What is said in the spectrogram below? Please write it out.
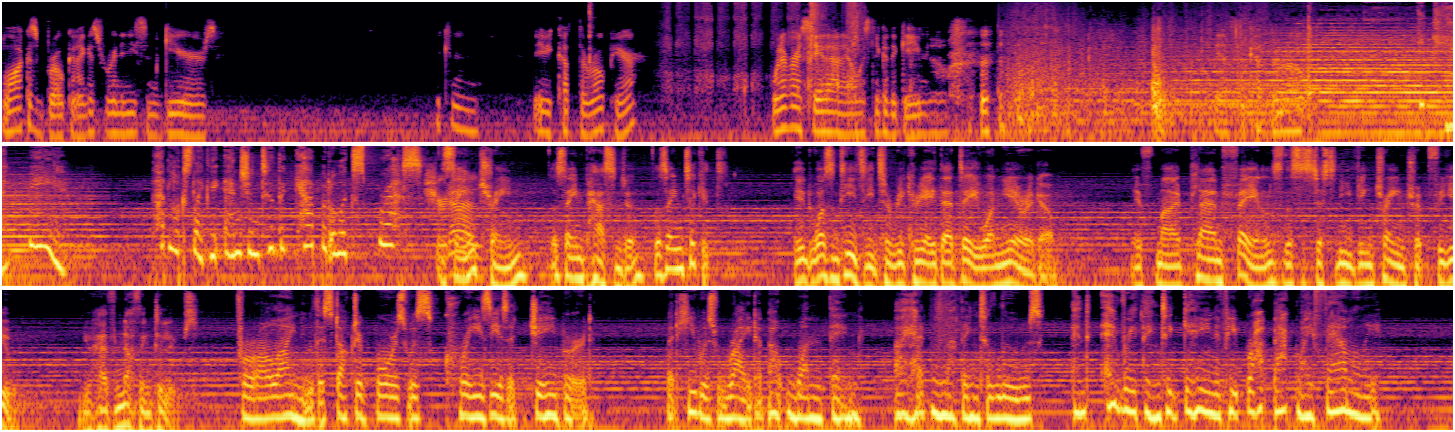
Lock is broken. I guess we're gonna need some gears. We can maybe cut the rope here. Whenever I say that, I always think of the game now. He has to cut the rope. It can't be. That looks like the engine to the Capital Express. Sure the same train, the same passenger, the same ticket. It wasn't easy to recreate that day one year ago. If my plan fails, this is just an evening train trip for you. You have nothing to lose. For all I knew, this Dr. Bors was crazy as a jaybird. But he was right about one thing. I had nothing to lose, and everything to gain if he brought back my family.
